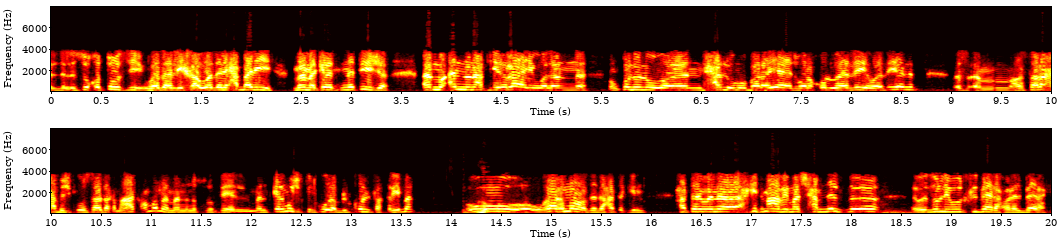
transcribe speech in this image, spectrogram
ال- السوق التونسي. وهذا اللي وهذا اللي حب عليه مهما كانت النتيجة. أما أنه نعطي رأي ولا نقول له آه، نحلوا مباريات ولا نقول له هذه وهذه صراحة باش نكون صادق معاك عمرنا ما ندخلوا فيها. ما نتكلموش في الكورة بالكل تقريبا. وغارمون زاد حتى كي حتى أنا حكيت معاه في ماتش حمد ألف ذو اللي ولد البارح ولا البارح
